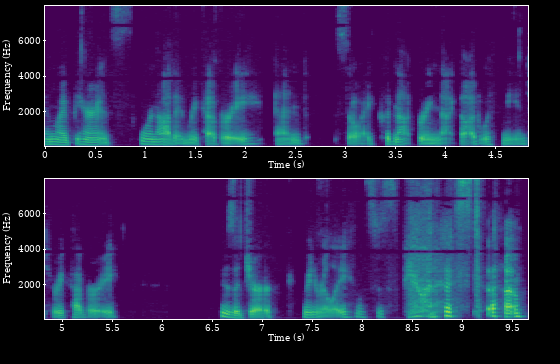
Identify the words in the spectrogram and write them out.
And my parents were not in recovery. And so I could not bring that God with me into recovery. He was a jerk. I mean, really, let's just be honest. Um,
